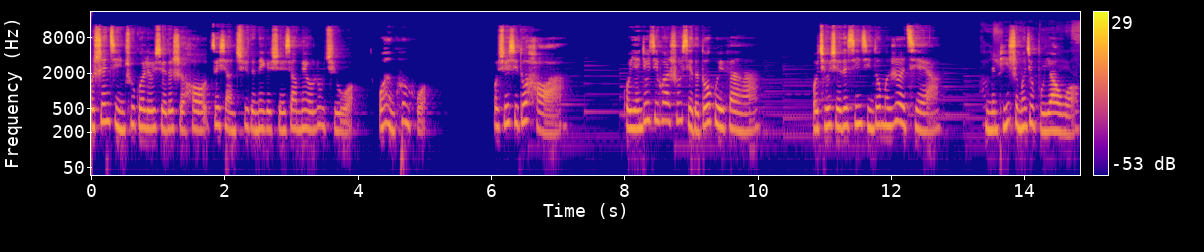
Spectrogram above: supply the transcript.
我申请出国留学的时候，最想去的那个学校没有录取我，我很困惑。我学习多好啊，我研究计划书写的多规范啊，我求学的心情多么热切呀！你们凭什么就不要我？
